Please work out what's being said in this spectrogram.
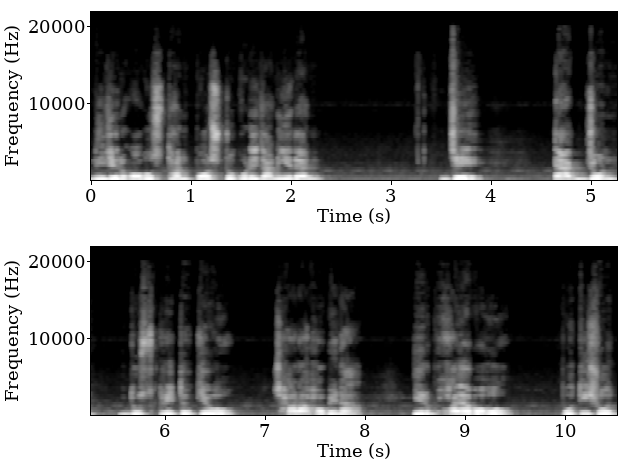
নিজের অবস্থান স্পষ্ট করে জানিয়ে দেন যে একজন দুষ্কৃতকেও ছাড়া হবে না। এর ভয়াবহ প্রতিশোধ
